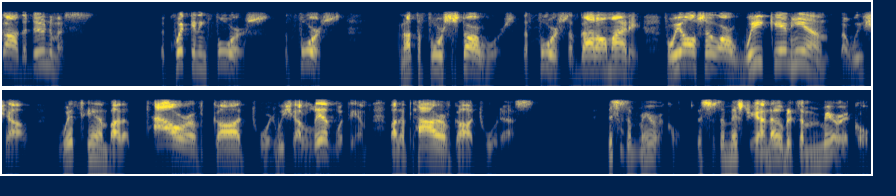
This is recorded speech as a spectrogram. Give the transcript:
God, the dunamis, the quickening force, the force, not the force of Star Wars, the force of God Almighty. For we also are weak in him, but we shall with him by the power of God toward we shall live with him by the power of God toward us. This is a miracle. This is a mystery, I know, but it's a miracle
